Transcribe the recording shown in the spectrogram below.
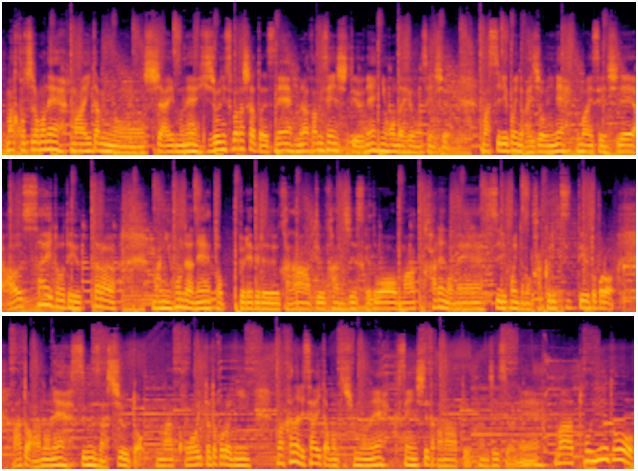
まあ、こちらもね、まあ、伊丹の試合もね、非常に素晴らしかったですね。村上選手というね、日本代表の選手、まあ、スリーポイントが非常にね、うまい選手で、アウトサイドで言ったら、まあ、日本ではね、トップレベルかなという感じですけど、まあ、彼のね、スリーポイントの確率っていうところ、あとあのね、スムーズなシュート、まあ、こういったところに、まあ、かなり埼玉としてもね、苦戦してたかなという感じですよね。まあ、といえど、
